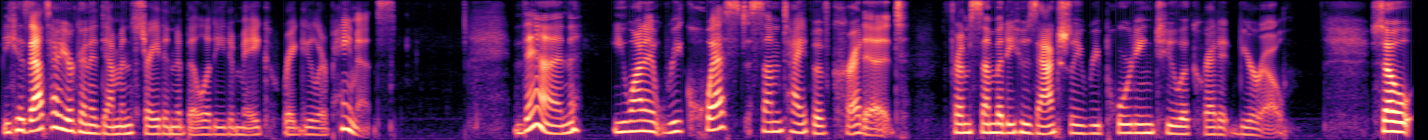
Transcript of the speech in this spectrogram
because that's how you're going to demonstrate an ability to make regular payments. Then you want to request some type of credit from somebody who's actually reporting to a credit bureau. So,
